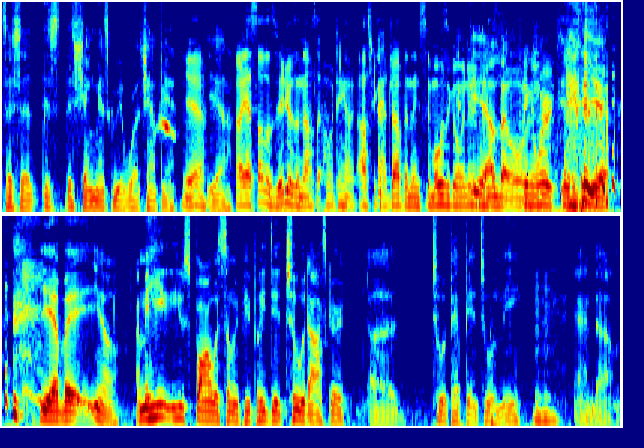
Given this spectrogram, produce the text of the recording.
session, this this young man's gonna be a world champion. Yeah. Yeah. Oh yeah, I saw those videos and I was like, oh damn, Oscar got dropped and then Simosi going in. Yeah, I was like, oh, putting in work. Yeah, yeah, yeah. But you know, I mean, he he was sparring with so many people. He did two with Oscar, uh, two with Pepe, and two with me, hmm and um,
